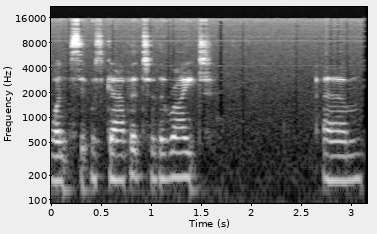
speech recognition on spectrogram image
once it was gathered to the right um,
